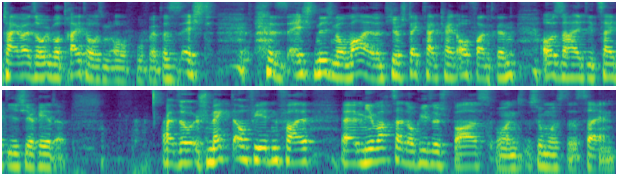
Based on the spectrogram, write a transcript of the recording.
teilweise auch über 3000 Aufrufe. Das ist echt, das ist echt nicht normal. Und hier steckt halt kein Aufwand drin, außer halt die Zeit, die ich hier rede. Also schmeckt auf jeden Fall. Äh, mir macht es halt auch riesig Spaß und so muss das sein.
